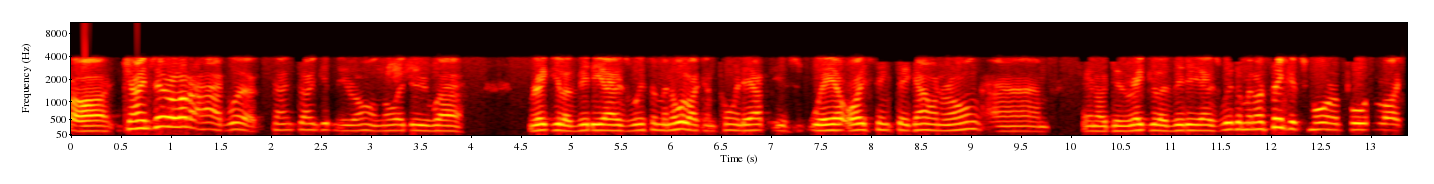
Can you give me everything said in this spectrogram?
Oh, James, they're a lot of hard work. Don't don't get me wrong. I do. Uh, regular videos with them, and all I can point out is where I think they're going wrong. Um, and I do regular videos with them, and I think it's more important. Like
